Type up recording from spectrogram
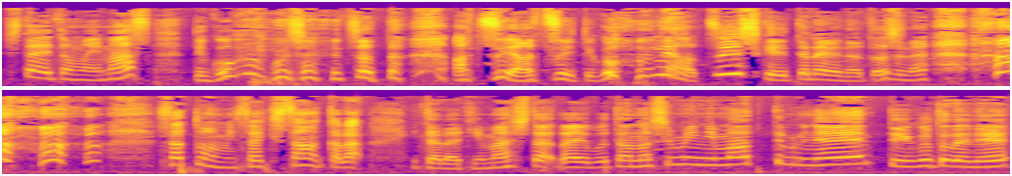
したいと思います。で、5分も喋っちゃった。熱い熱いって5分ね、熱いしか言ってないよね、私ね。佐藤美咲さんからいただきました。ライブ楽しみに待ってるね。っていうことでね、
